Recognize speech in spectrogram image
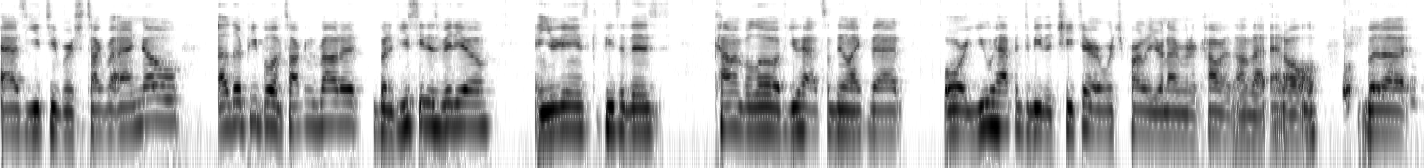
as YouTubers should talk about. And I know other people have talked about it, but if you see this video and you're getting a piece of this, comment below if you had something like that, or you happen to be the cheater, which probably you're not even gonna comment on that at all. But uh,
